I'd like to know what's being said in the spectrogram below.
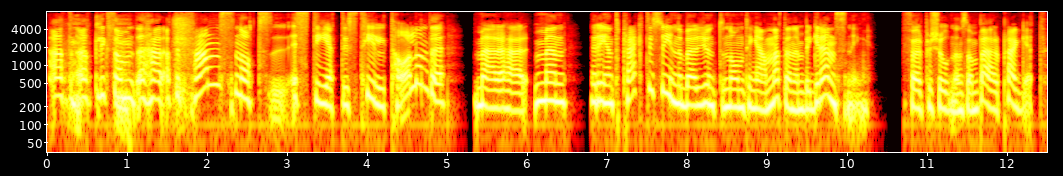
att, att, liksom det här, att det fanns något estetiskt tilltalande med det här. Men rent praktiskt så innebär det ju inte någonting annat än en begränsning för personen som bär plagget.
